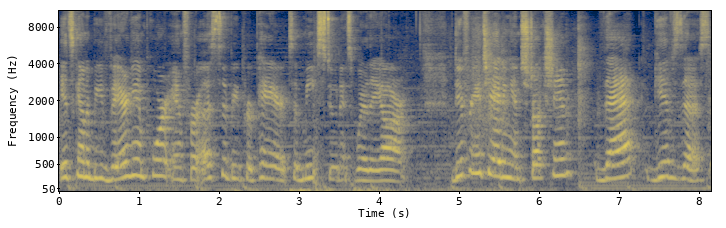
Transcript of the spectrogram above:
it's going to be very important for us to be prepared to meet students where they are. Differentiating instruction that gives us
